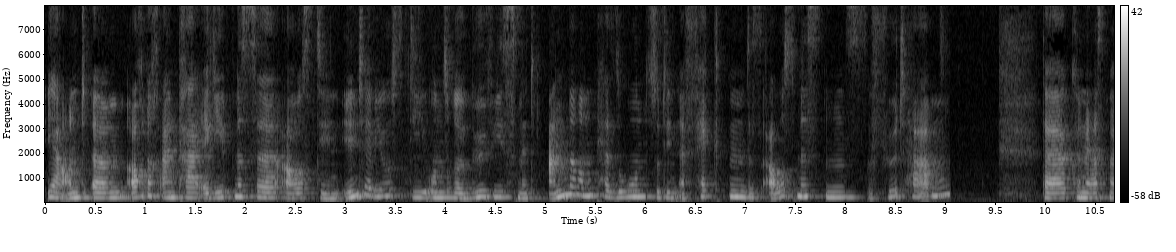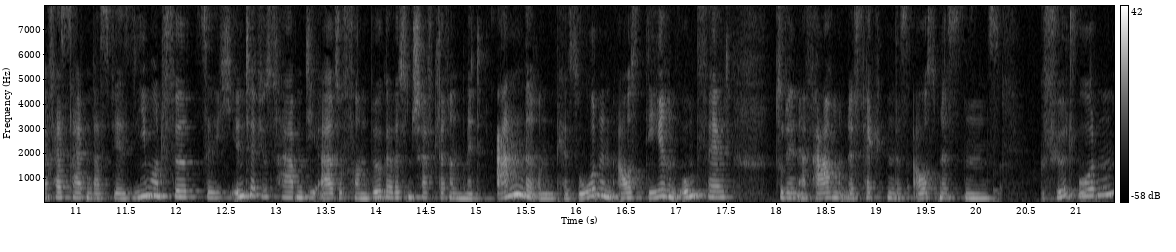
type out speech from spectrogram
Ja, und ähm, auch noch ein paar Ergebnisse aus den Interviews, die unsere Büvis mit anderen Personen zu den Effekten des Ausmistens geführt haben. Da können wir erstmal festhalten, dass wir 47 Interviews haben, die also von Bürgerwissenschaftlerinnen mit anderen Personen aus deren Umfeld zu den Erfahrungen und Effekten des Ausmistens geführt wurden.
